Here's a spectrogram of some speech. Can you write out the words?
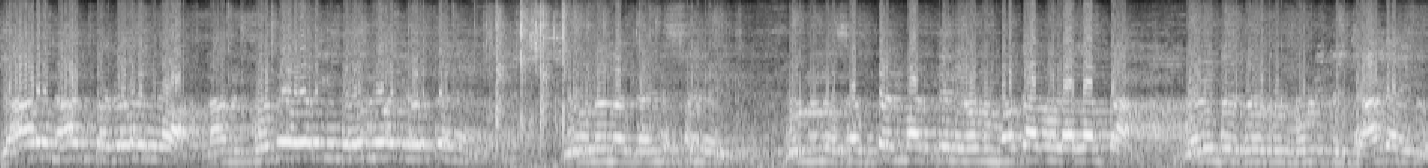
ಯಾರು ನಾನು ತಗೊಳ್ಳಲ್ವಾ ನಾನು ಕೊನೆಯವರೆಗೆ ಧೈರ್ಯವಾಗಿ ಹೇಳ್ತೇನೆ. ಇವನನ್ನ ಖಂಡಿಸ್ತೇನೆ ಇವನನ್ನು ಸಸ್ಪೆಂಡ್ ಮಾಡ್ತೇನೆ, ಇವನು ಮತ ನೋಡಲ್ಲ ಅಂತ. ಗೋವಿಂದೇಗೌಡರು ನೋಡಿದ ಜಾಗ ಇದು.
